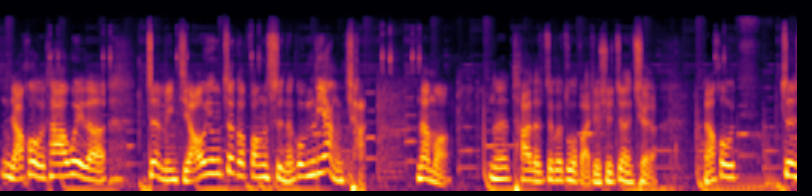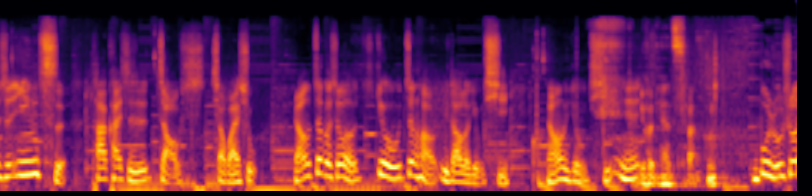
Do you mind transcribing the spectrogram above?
然后他为了证明只要用这个方式能够量产，那么那他的这个做法就是正确的。然后正是因此，他开始找小白鼠，然后这个时候就正好遇到了有奇，然后有奇，嗯有点惨。不如说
